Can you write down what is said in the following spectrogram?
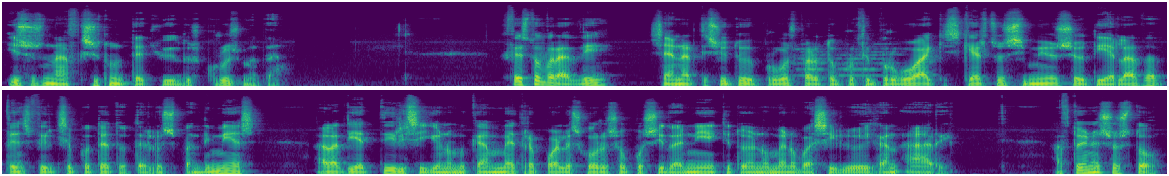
ίσως να αυξηθούν τέτοιου είδους κρούσματα. Χθες το βράδυ, σε ανάρτησή του, ο Υπουργός παρά του Πρωθυπουργού Άκης Κέρτσος σημείωσε ότι η Ελλάδα δεν σφίριξε ποτέ το τέλος της πανδημίας, αλλά διατήρησε υγειονομικά μέτρα που άλλες χώρες όπως η Δανία και το Ηνωμένο Βασίλειο είχαν άρει. Αυτό είναι σωστό.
